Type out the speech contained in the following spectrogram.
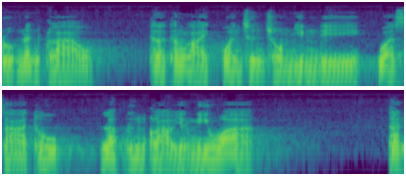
รูปนั้นกล่าว เธอทั้งหลายควรชื่นชมยินดีว่าสาธุและพึงกล่าวอย่างนี้ว่า ท่าน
